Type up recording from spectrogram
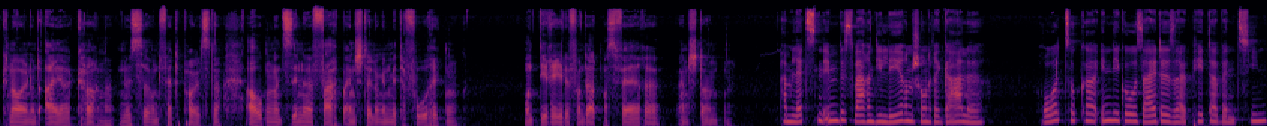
Knollen und Eier, Körner, Nüsse und Fettpolster, Augen und Sinne, Farbeinstellungen, Metaphoriken und die Rede von der Atmosphäre entstanden. Am letzten Imbiss waren die leeren schon Regale. Rohrzucker, Indigo, Seide, Salpeter, Benzin.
